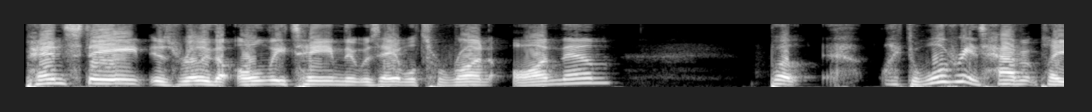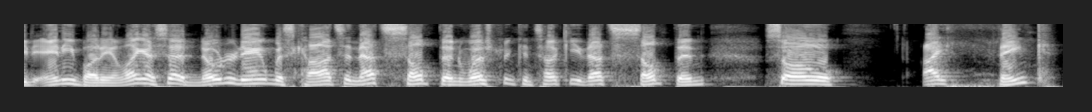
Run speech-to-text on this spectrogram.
Penn State is really the only team that was able to run on them. But like the Wolverines haven't played anybody. And like I said, Notre Dame, Wisconsin, that's something. Western Kentucky, that's something. So I think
